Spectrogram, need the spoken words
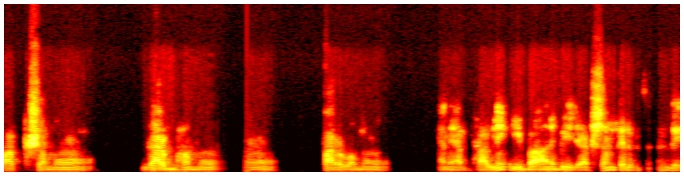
పక్షము గర్భము పర్వము అనే అర్థాల్ని ఈ బాణి బీజాక్షరం తెలుపుతుంది.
